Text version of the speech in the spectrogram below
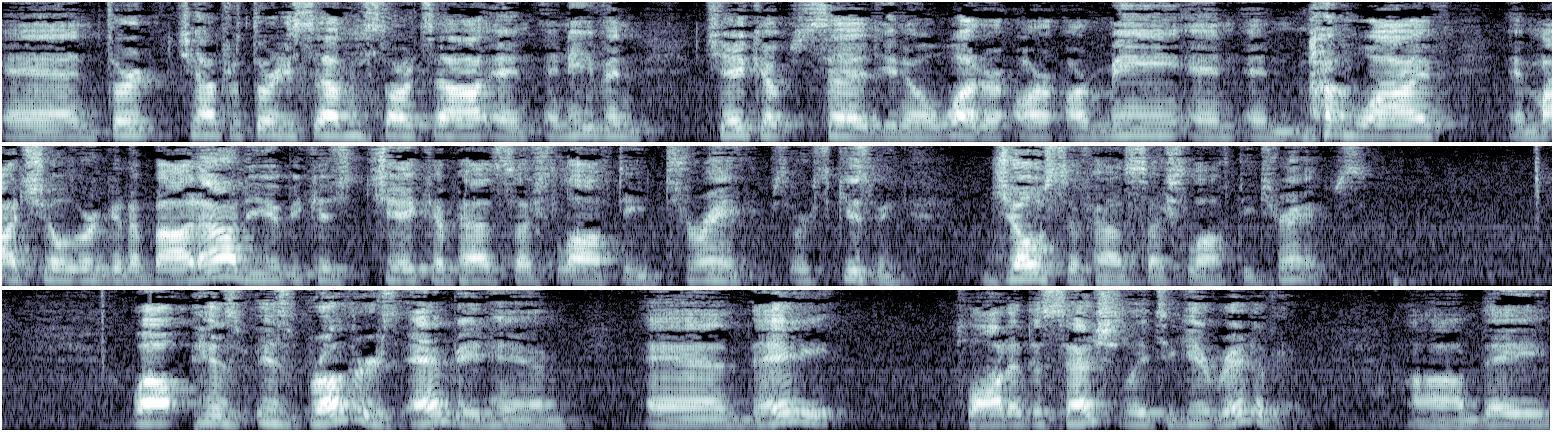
And third, chapter 37 starts out, and, and even Jacob said, You know what, are, are, are me and, and my wife and my children are going to bow down to you because Jacob has such lofty dreams? Or excuse me, Joseph has such lofty dreams. Well, his, his brothers envied him and they plotted essentially to get rid of him. Um, they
